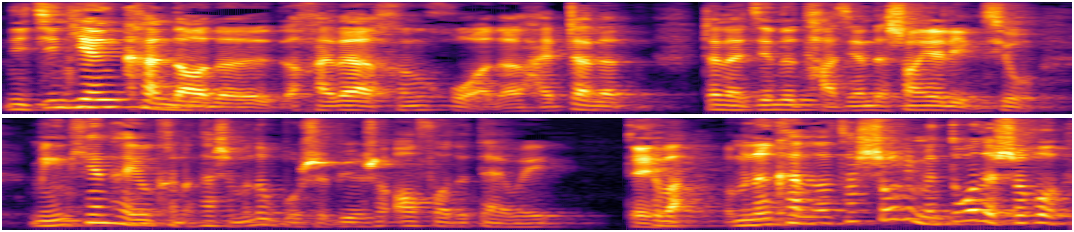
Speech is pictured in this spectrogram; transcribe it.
你今天看到的还在很火的，还站在站在金字塔尖的商业领袖，明天他有可能他什么都不是，比如说 offer 的戴维，对是吧？我们能看到他手里面多的时候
